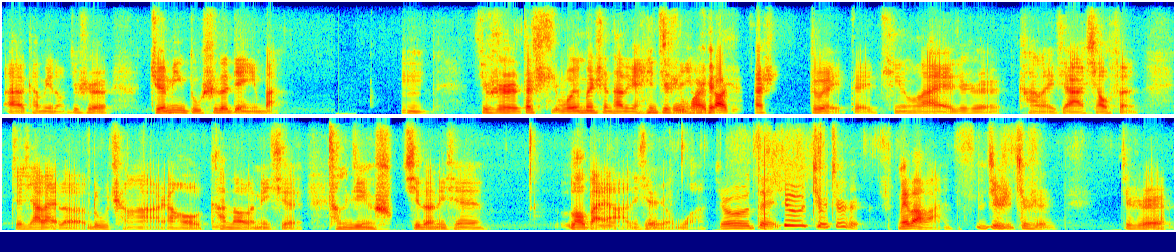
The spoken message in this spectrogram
呃，Camino，就是《绝命毒师》的电影版。嗯，就是，但是我 mention 它的原因就是因为它是对对情怀，就是看了一下小粉。接下来的路程啊，然后看到了那些曾经熟悉的那些老板啊，那些人物啊，就对，就就就是没办法，就是就是就是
